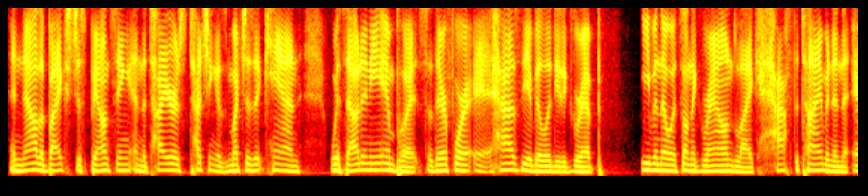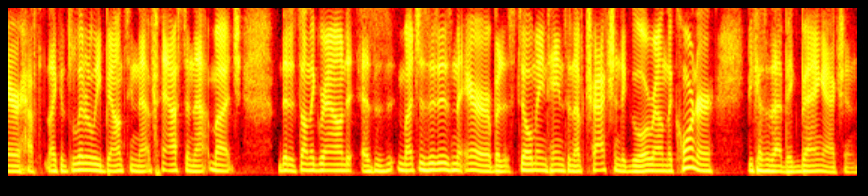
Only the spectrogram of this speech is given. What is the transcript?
and now the bike's just bouncing, and the tire is touching as much as it can without any input. So, therefore, it has the ability to grip even though it's on the ground like half the time and in the air half like it's literally bouncing that fast and that much that it's on the ground as, as much as it is in the air but it still maintains enough traction to go around the corner because of that big bang action.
